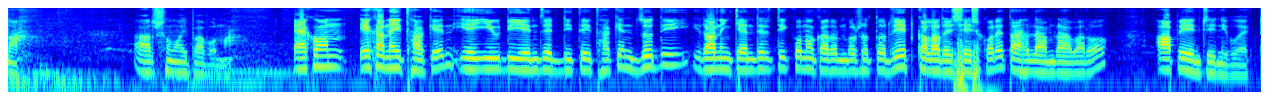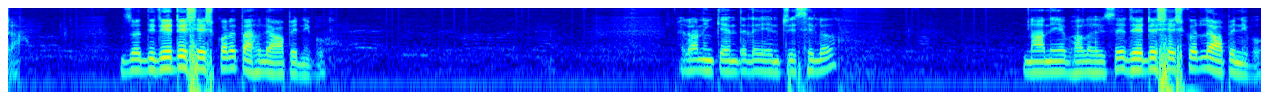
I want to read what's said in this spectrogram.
না। আর সময় পাবো না। এখন এখানেই থাকেন, এই ইউডি এনজেডডিতেই থাকেন। যদি রানিং ক্যান্ডেলটি কোনো কারণবশত রেড কালারে শেষ করে, তাহলে আমরা আবারও আপে এন্ট্রি নিব একটা। যদি রেডে শেষ করে, তাহলে আপে নিব। রানিং ক্যান্ডেলে এন্ট্রি ছিল। না নিয়ে ভালো হয়েছে। রেডে শেষ করলে আপে নিব।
